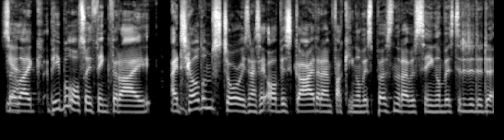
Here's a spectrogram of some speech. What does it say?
So Yeah. like people also think that I I tell them stories and I say, oh, this guy that I'm fucking, or this person that I was seeing, or this da da da da.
